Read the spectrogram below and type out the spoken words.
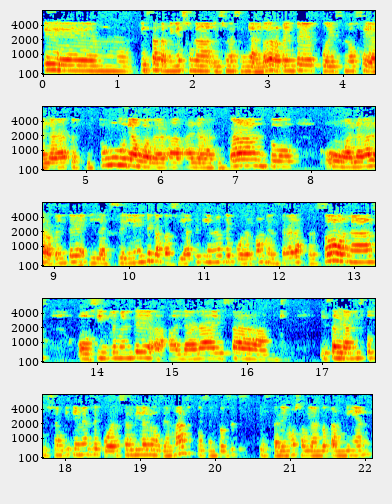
Eh, esta también es una, es una señal, ¿no? De repente, pues, no sé, halaga tu escritura o halaga tu canto o halaga de repente la excelente capacidad que tienes de poder convencer a las personas o simplemente halaga esa, esa gran disposición que tienes de poder servir a los demás, pues entonces estaremos hablando también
